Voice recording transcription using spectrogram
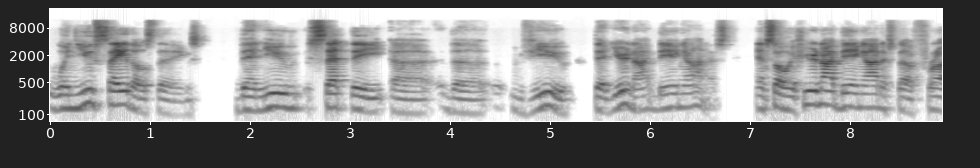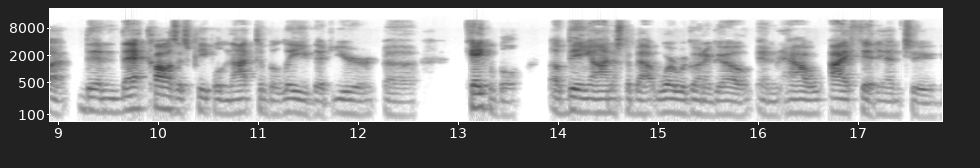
when you say those things then you set the uh, the view that you're not being honest and so if you're not being honest up front, then that causes people not to believe that you're uh, capable of being honest about where we're going to go and how I fit into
